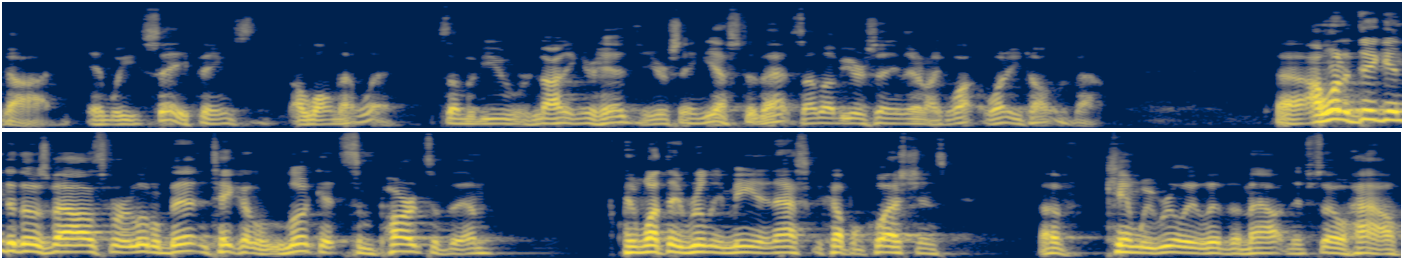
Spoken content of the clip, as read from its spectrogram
God. And we say things along that way. Some of you are nodding your heads and you're saying yes to that. Some of you are sitting there like, what, what are you talking about? Uh, I want to dig into those vows for a little bit and take a look at some parts of them and what they really mean and ask a couple questions of can we really live them out, and if so, how?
